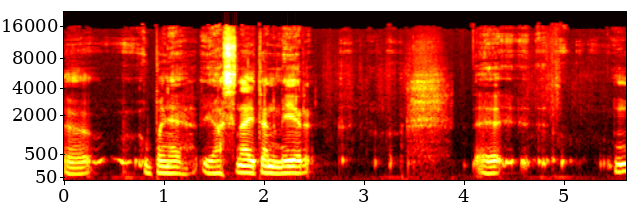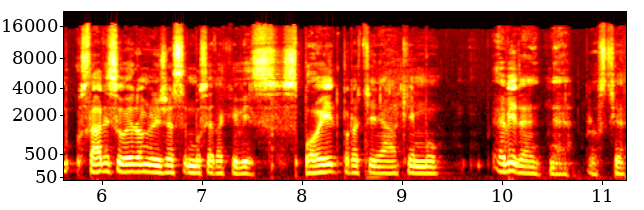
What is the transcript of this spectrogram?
e, úplně jasný ten mír. E, státy si uvědomili, že se musí taky víc spojit proti nějakému evidentně prostě e,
